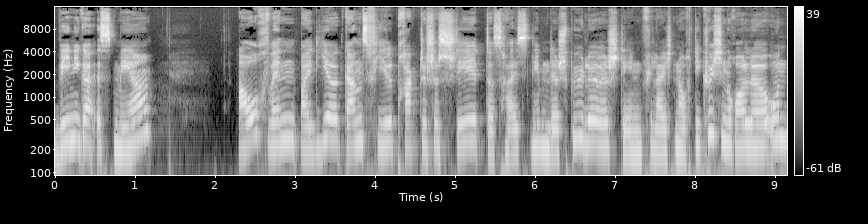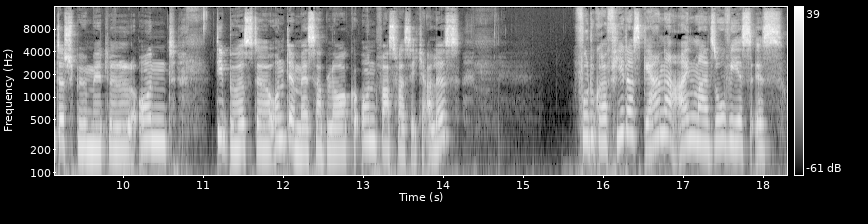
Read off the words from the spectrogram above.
weniger ist mehr. Auch wenn bei dir ganz viel Praktisches steht, das heißt, neben der Spüle stehen vielleicht noch die Küchenrolle und das Spülmittel und die Bürste und der Messerblock und was weiß ich alles. Fotografier das gerne einmal so, wie es ist.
